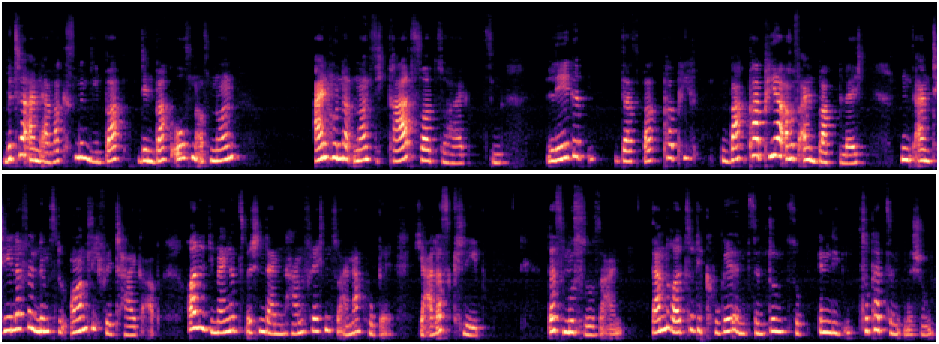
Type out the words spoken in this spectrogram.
Bitte einen Erwachsenen Back, den Backofen auf 9, 190 Grad vorzuheizen. Lege das Backpapier Backpapier auf ein Backblech. Mit einem Teelöffel nimmst du ordentlich viel Teig ab. Rolle die Menge zwischen deinen Handflächen zu einer Kugel. Ja, das klebt. Das muss so sein. Dann rollst du die Kugel in, Zimt und Zuck in die Zuckerzimtmischung.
